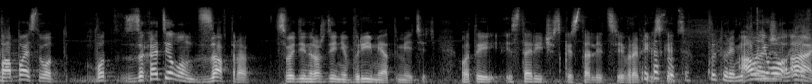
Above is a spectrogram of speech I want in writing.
попасть вот... Вот захотел он завтра свой день рождения в Риме отметить, в этой исторической столице европейской. Прикоснуться к культуре А у него, а,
